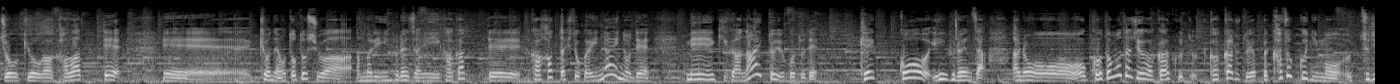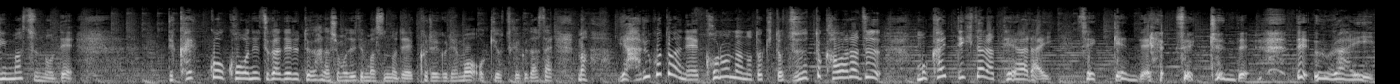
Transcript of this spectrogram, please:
状況が変わって、えー、去年、一昨年はあまりインフルエンザにかかってかかった人がいないので免疫がないということで結構インフルエンザ、あのー、子どもたちがかかるとかかるとやっぱり家族にもうつりますのでで結構高熱が出るという話も出てますのでくれぐれもお気をつけください、まあ、やることはねコロナの時とずっと変わらずもう帰ってきたら手洗い石鹸で 石鹸ででうがい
